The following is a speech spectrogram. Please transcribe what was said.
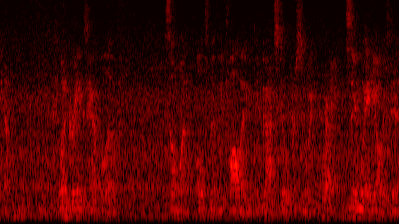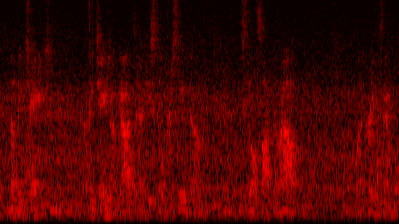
you know. What a great example of someone ultimately falling and God still pursuing. Right. Same way he always did. Nothing changed. Nothing changed on God's end. He still pursued them. He still sought them out. What, what a great example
